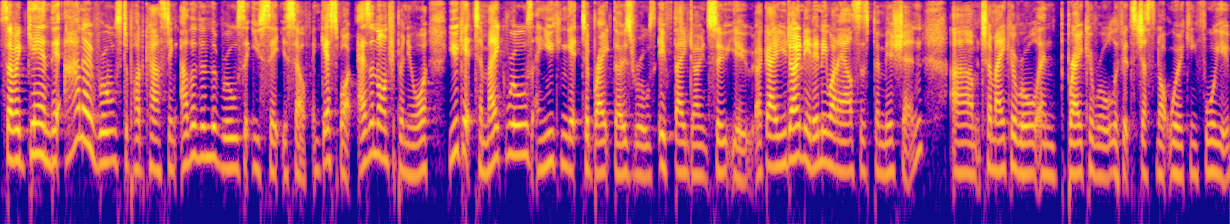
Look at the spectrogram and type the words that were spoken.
So, again, there are no rules to podcasting other than the rules that you set yourself. And guess what? As an entrepreneur, you get to make rules and you can get to break those rules if they don't suit you. Okay. You don't need anyone else's permission um, to make a rule and break a rule if it's just not working for you.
